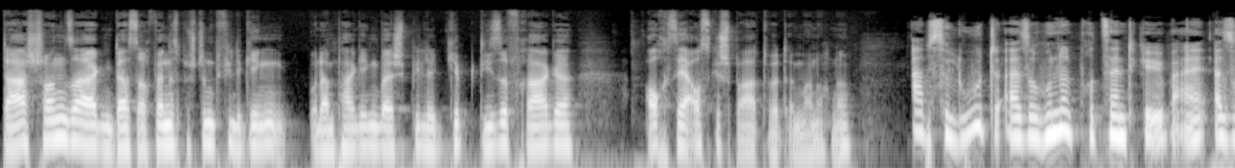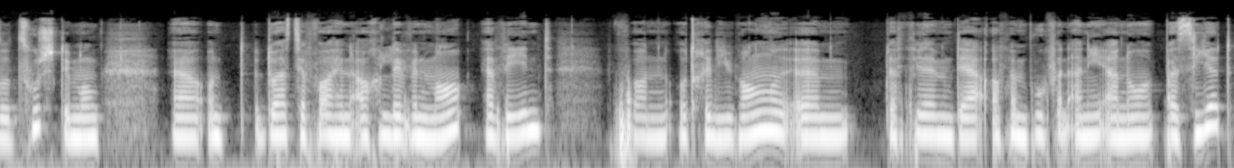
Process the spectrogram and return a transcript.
da schon sagen, dass auch wenn es bestimmt viele Gegen oder ein paar Gegenbeispiele gibt, diese Frage auch sehr ausgespart wird immer noch, ne? Absolut, also hundertprozentige Überein also Zustimmung. Äh, und du hast ja vorhin auch L'Evénement erwähnt von Audrey Divan, ähm, der Film, der auf einem Buch von Annie Ernaux basiert.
